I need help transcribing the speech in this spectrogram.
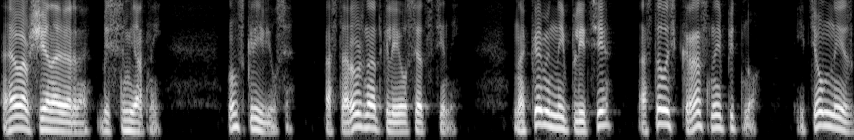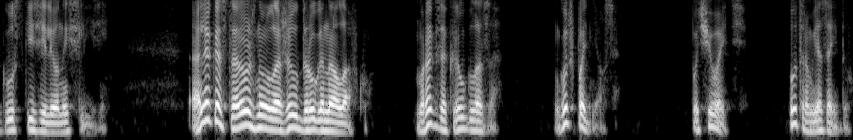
А вообще, наверное, бессмертный». Он скривился, осторожно отклеился от стены. На каменной плите осталось красное пятно и темные сгустки зеленой слизи. Олег осторожно уложил друга на лавку. Мрак закрыл глаза. Гош поднялся. Почивайте. Утром я зайду.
